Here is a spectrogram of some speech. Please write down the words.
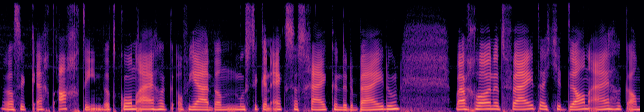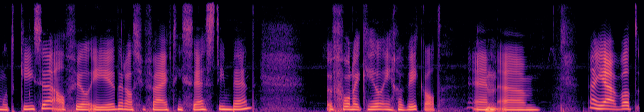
Dan was ik echt 18. Dat kon eigenlijk... Of ja, dan moest ik een extra scheikunde erbij doen. Maar gewoon het feit dat je dan eigenlijk al moet kiezen... al veel eerder, als je 15, 16 bent... vond ik heel ingewikkeld. En... Hm. ehm, nou ja, wat,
